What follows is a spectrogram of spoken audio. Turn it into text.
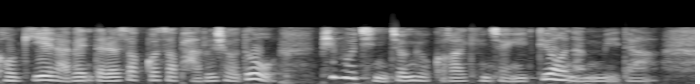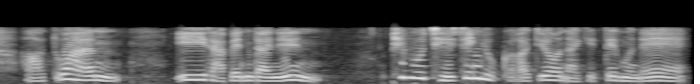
거기에 라벤더를 섞어서 바르셔도 피부 진정 효과가 굉장히 뛰어납니다. 어, 또한 이 라벤더는 피부 재생 효과가 뛰어나기 때문에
